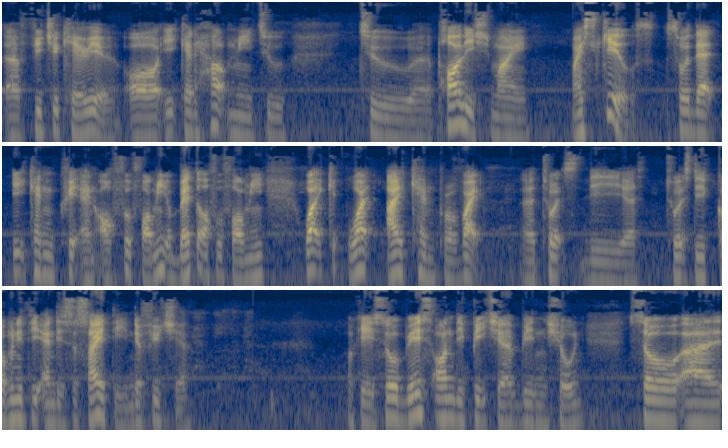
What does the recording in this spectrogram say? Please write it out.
a future career or it can help me to to uh, polish my my skills so that it can create an offer for me a better offer for me what what I can provide uh, towards the uh, towards the community and the society in the future okay so based on the picture being shown so uh,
